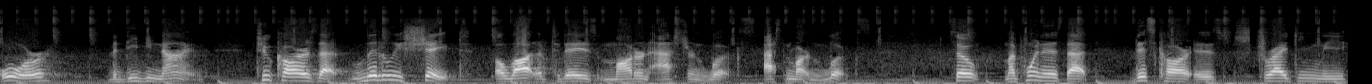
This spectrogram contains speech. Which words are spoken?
or the DB9? Two cars that literally shaped a lot of today's modern Aston looks, Aston Martin looks. So my point is that this car is strikingly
